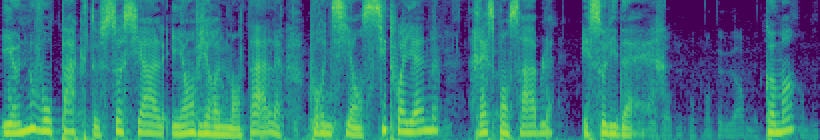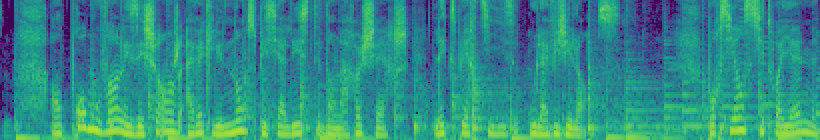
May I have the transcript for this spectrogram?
et un nouveau pacte social et environnemental pour une science citoyenne, responsable et solidaire. Comment en promouvant les échanges avec les non-spécialistes dans la recherche, l'expertise ou la vigilance. Pour Science citoyenne,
